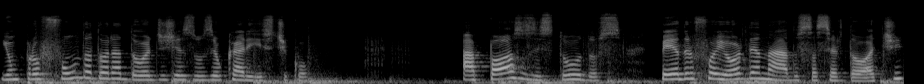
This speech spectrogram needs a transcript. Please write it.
e um profundo adorador de Jesus Eucarístico. Após os estudos, Pedro foi ordenado sacerdote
